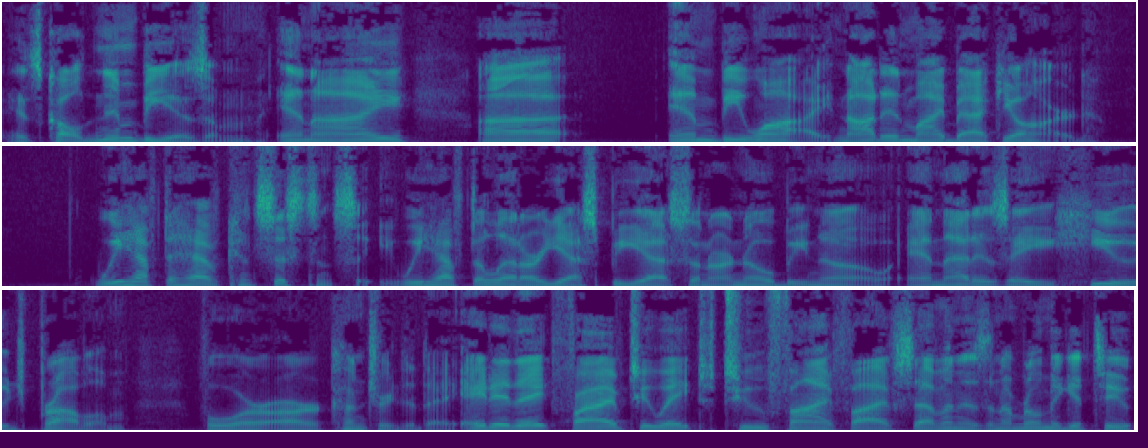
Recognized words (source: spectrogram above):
It's called NIMBYism. N I uh, MBY, not in my backyard. We have to have consistency. We have to let our yes be yes and our no be no. And that is a huge problem for our country today. 888 528 2557 is the number. Let me get to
